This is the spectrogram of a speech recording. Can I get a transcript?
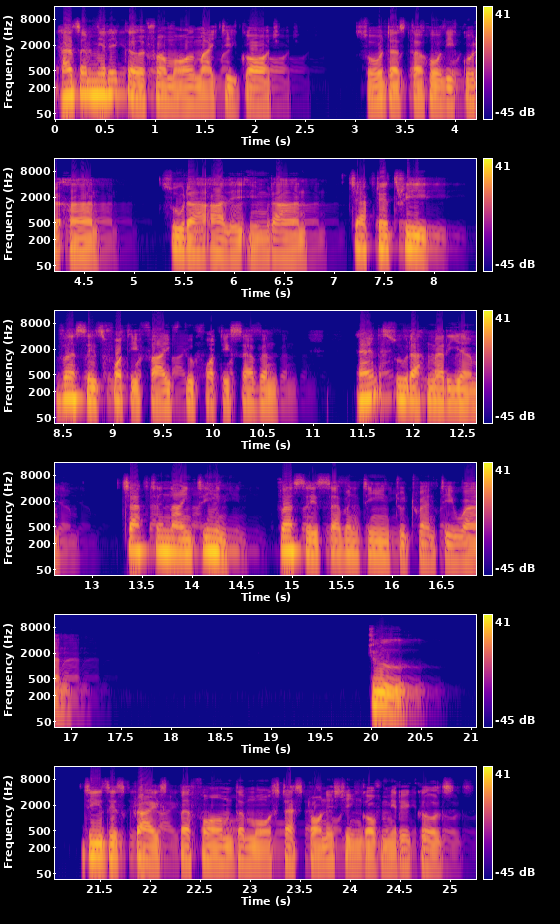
as a miracle from Almighty God. So does the Holy Quran, Surah Ali Imran, chapter 3, verses 45 to 47, and Surah Maryam, chapter 19, verses 17 to 21. 2. Jesus Christ performed the most astonishing of miracles,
